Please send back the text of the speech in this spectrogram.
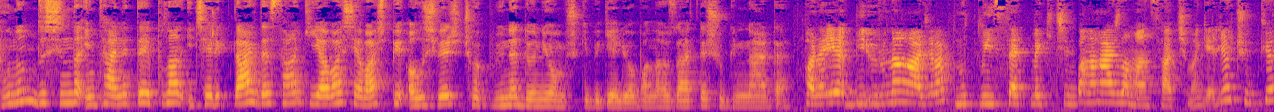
Bunun dışında internette yapılan içerikler de sanki yavaş yavaş bir alışveriş çöplüğüne dönüyormuş gibi geliyor bana özellikle şu günlerde. Parayı bir ürüne harcamak mutlu hissetmek için bana her zaman saçma geliyor. Çünkü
